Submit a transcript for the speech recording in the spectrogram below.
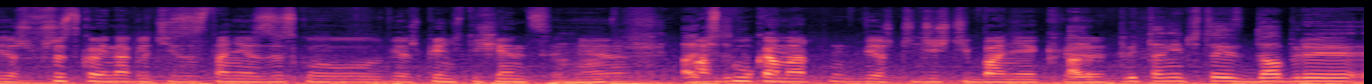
wiesz, wszystko i nagle ci zostanie z zysku, wiesz, 5 tysięcy, nie? Mhm. Ale A to- spółka ma, wiesz, 30 baniek. e, Ale pytanie, czy to jest dobry,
